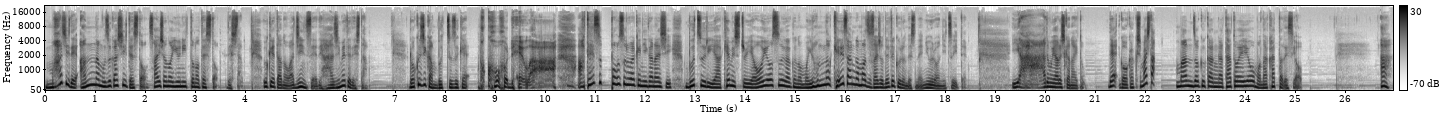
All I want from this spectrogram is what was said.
マジであんな難しいテスト最初のユニットのテストでした。受けたのは人生で初めてでした。6時間ぶっ続け。もうこれは当てずっぽうするわけにいかないし物理やケミストリーや応用数学のもういろんな計算がまず最初出てくるんですねニューロンについて。いやーでもやるしかないと。で合格しました。満足感が例えようもなかったですよ。あ、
